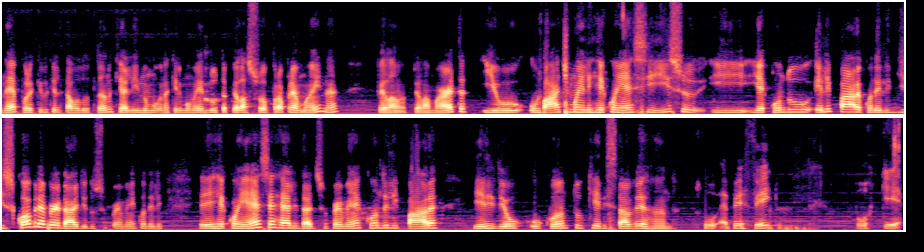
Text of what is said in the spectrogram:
né, por aquilo que ele estava lutando, que ali no, naquele momento luta pela sua própria mãe, né, pela, pela Marta. E o, o Batman ele reconhece isso e, e, é quando ele para, quando ele descobre a verdade do Superman, quando ele, ele reconhece a realidade do Superman, é quando ele para e ele vê o, o quanto que ele estava errando. É perfeito, porque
